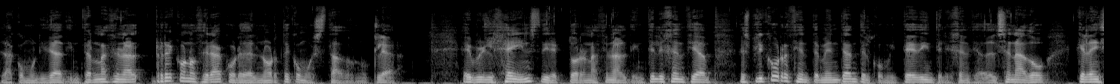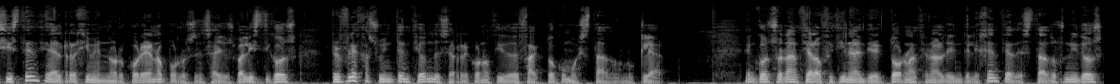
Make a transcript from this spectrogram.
la comunidad internacional reconocerá a Corea del Norte como Estado nuclear. Avril Haines, directora nacional de inteligencia, explicó recientemente ante el Comité de Inteligencia del Senado que la insistencia del régimen norcoreano por los ensayos balísticos refleja su intención de ser reconocido de facto como Estado nuclear. En consonancia, la Oficina del Director Nacional de Inteligencia de Estados Unidos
